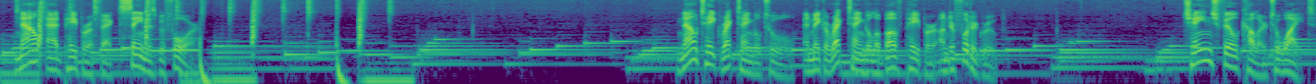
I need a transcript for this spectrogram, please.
Now add paper effect same as before. Now take rectangle tool and make a rectangle above paper under footer group. Change fill color to white.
